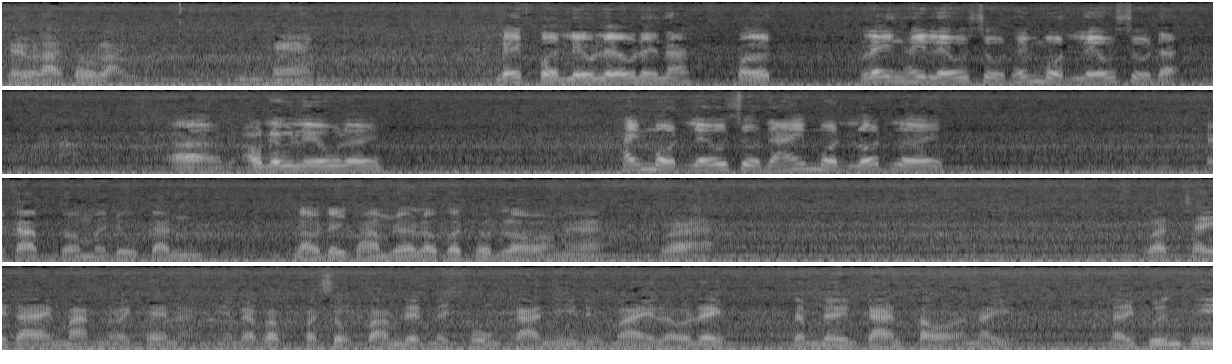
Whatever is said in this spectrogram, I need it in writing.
ใช้เวลาเท่าไหร่ถึงแห้งเลยเปิดเร็วๆเลยนะ เปิดเร่งให้เร็วสุดให้หมดเร็วสุดอะอ่าเอาเร็วๆเลย ให้หมดเร็วสุดนะให้หมดรถเลยนะครับ ก็มาดูกัน เราได้ทำแล้วเราก็ทดลองนะว่า ว่าใช้ได้มากน้อยแค่ไหนแล้วก็ประสบความสำเร็จในโครงการนี้หรือไม่เราได้ดำเนินการต่อในในพื้นที่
